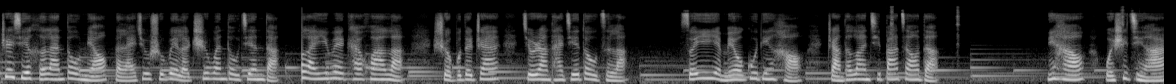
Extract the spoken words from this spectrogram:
这些荷兰豆苗本来就是为了吃豌豆尖的，后来因为开花了，舍不得摘，就让它结豆子了，所以也没有固定好，长得乱七八糟的。你好，我是景儿，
